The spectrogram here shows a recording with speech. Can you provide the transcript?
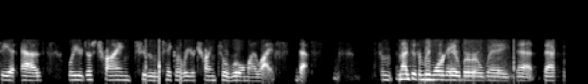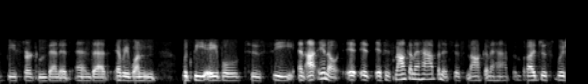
see it as, well, you're just trying to take over. You're trying to rule my life. That's some. And I just wish that there were a way that that could be circumvented, and that everyone would be able to see. And I, you know, it, it, if it's not going to happen, it's just not going to happen. But I just wish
